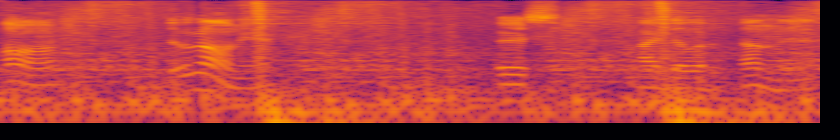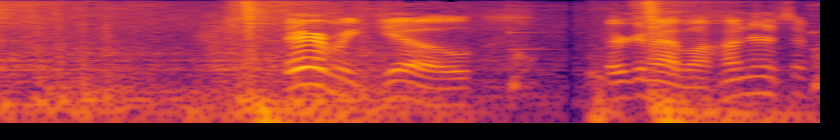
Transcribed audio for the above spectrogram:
Hold on. Still going here. Wish I would have done this. There we go. They're gonna have 170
